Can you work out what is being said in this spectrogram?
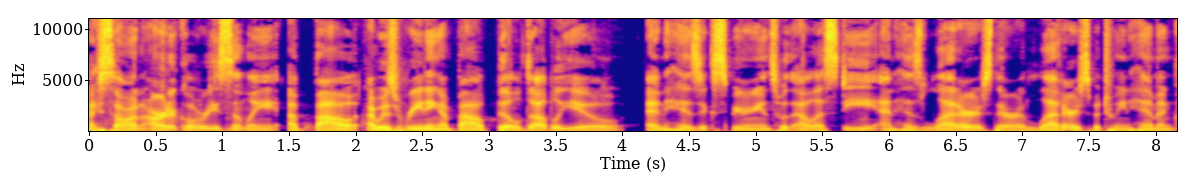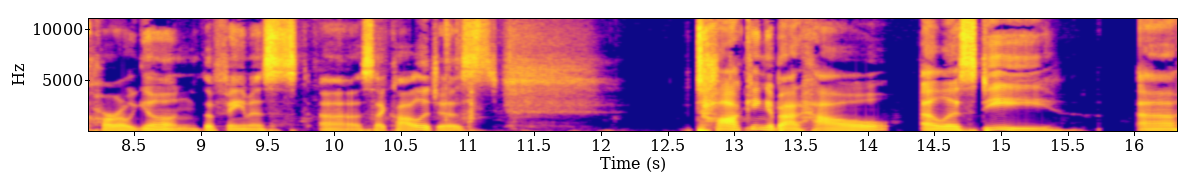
I saw an article recently about, I was reading about Bill W. and his experience with LSD and his letters. There are letters between him and Carl Jung, the famous uh, psychologist, talking about how LSD, uh,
